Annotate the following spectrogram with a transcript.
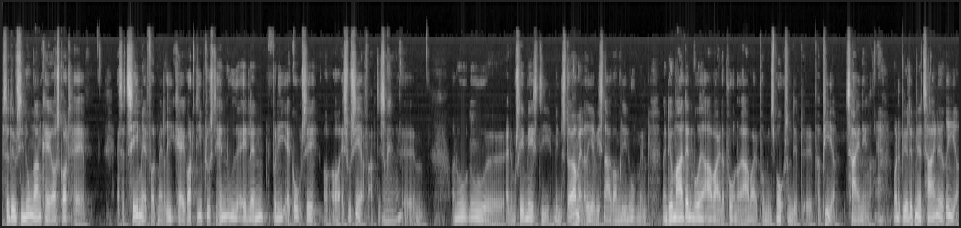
Så det vil sige, at nogle gange kan jeg også godt have, altså temaet for et maleri kan jeg godt lige pludselig hente ud af et eller andet, fordi jeg er god til at, at associere faktisk. Mm-hmm. Øhm, og nu, nu øh, er det måske mest de mine større malerier, vi snakker om lige nu, men, men det er jo meget den måde, jeg arbejder på, når jeg arbejder på mine små sådan lidt øh, papirtegninger, ja. hvor det bliver lidt mere tegnerier,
